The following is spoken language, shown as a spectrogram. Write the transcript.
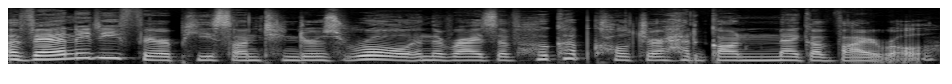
A Vanity Fair piece on Tinder's role in the rise of hookup culture had gone mega viral.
